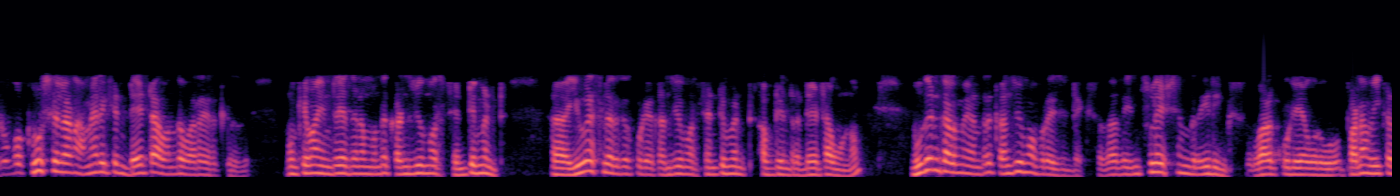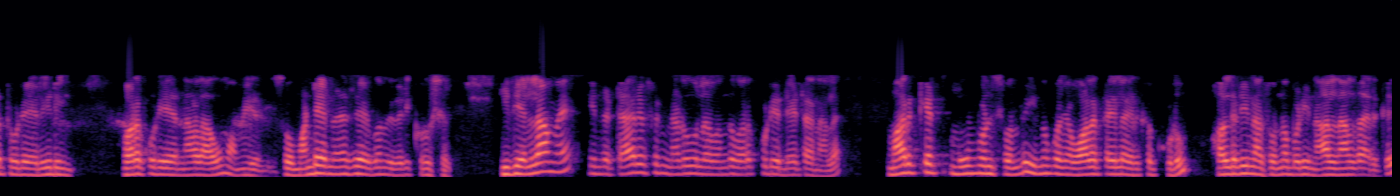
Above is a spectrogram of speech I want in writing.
ரொம்ப குரூசியலான அமெரிக்கன் டேட்டா வந்து வர இருக்குது முக்கியமா இன்றைய தினம் வந்து கன்சியூமர் சென்டிமெண்ட் யூஎஸ்ல இருக்கக்கூடிய கன்சியூமர் சென்டிமெண்ட் அப்படின்ற டேட்டா ஒன்றும் புதன்கிழமை அன்று கன்சியூமர் பிரைஸ் இண்டெக்ஸ் அதாவது இன்ஃப்ளேஷன் ரீடிங்ஸ் வரக்கூடிய ஒரு பணவீக்கத்துடைய ரீடிங் வரக்கூடிய நாளாகவும் அமையுது. ஸோ மண்டே நேரே வந்து வெரி குரூஷியல் இது எல்லாமே இந்த டேரிஃபின் நடுவில் வந்து வரக்கூடிய டேட்டானால மார்க்கெட் மூவ்மெண்ட்ஸ் வந்து இன்னும் கொஞ்சம் வாலட்டைலா இருக்கக்கூடும். ஆல்ரெடி நான் சொன்னபடி நாலு நாள் தான் இருக்கு.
